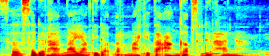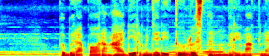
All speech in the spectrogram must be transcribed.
Sesederhana yang tidak pernah kita anggap sederhana. Beberapa orang hadir menjadi tulus dan memberi makna.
